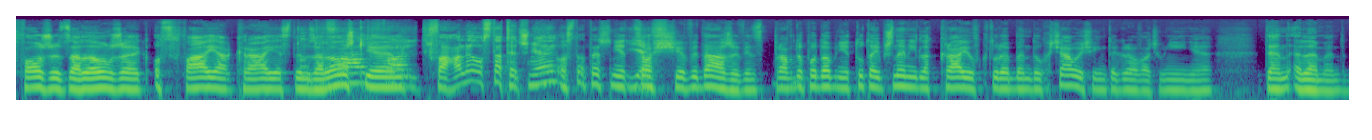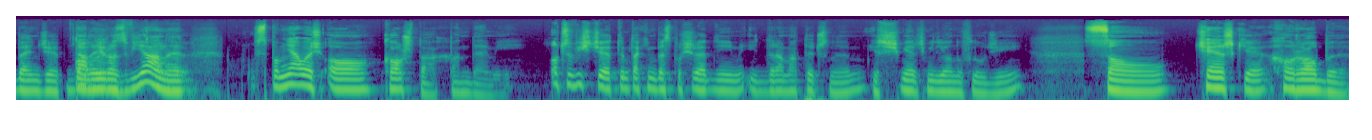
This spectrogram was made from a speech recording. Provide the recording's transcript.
tworzy zalążek, oswaja kraje z tym to zalążkiem. Trwa, trwa, trwa, ale ostatecznie. Ostatecznie jest. coś się wydarzy, więc prawdopodobnie tutaj, przynajmniej dla krajów, które będą chciały się integrować unijnie, ten element będzie dalej Oby. rozwijany. Oby. Wspomniałeś o kosztach pandemii. Oczywiście tym takim bezpośrednim i dramatycznym jest śmierć milionów ludzi. Są ciężkie choroby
